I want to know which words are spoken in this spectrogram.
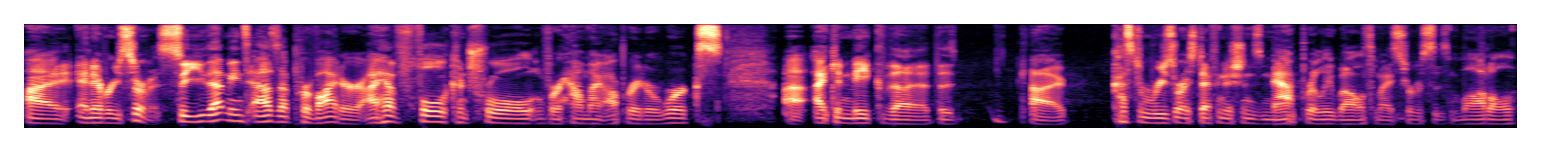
uh, and every service. So you, that means as a provider, I have full control over how my operator works. Uh, I can make the, the uh, custom resource definitions map really well to my services model.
